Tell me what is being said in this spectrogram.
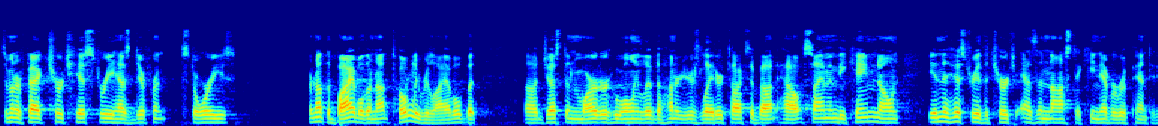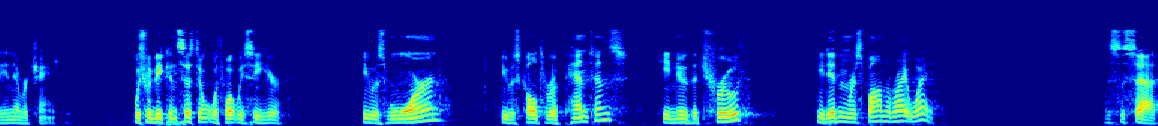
As a matter of fact, church history has different stories. They're not the Bible, they're not totally reliable, but uh, Justin Martyr, who only lived 100 years later, talks about how Simon became known in the history of the church as a Gnostic. He never repented, he never changed, which would be consistent with what we see here. He was warned, he was called to repentance, he knew the truth, he didn't respond the right way. This is sad.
